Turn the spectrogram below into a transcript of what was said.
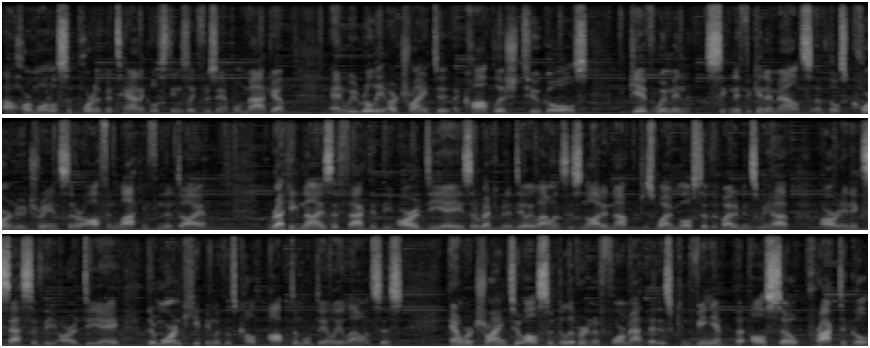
uh, hormonal supportive botanicals, things like, for example, maca. And we really are trying to accomplish two goals. Give women significant amounts of those core nutrients that are often lacking from the diet, recognize the fact that the RDAs, the recommended daily allowance, is not enough, which is why most of the vitamins we have are in excess of the RDA. They're more in keeping with what's called optimal daily allowances. And we're trying to also deliver it in a format that is convenient, but also practical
